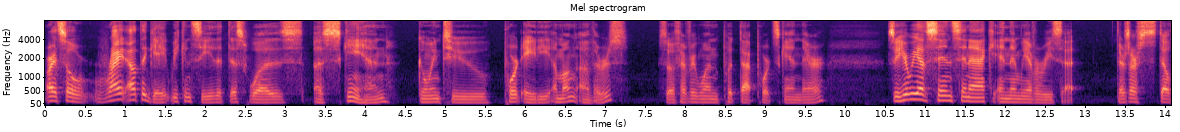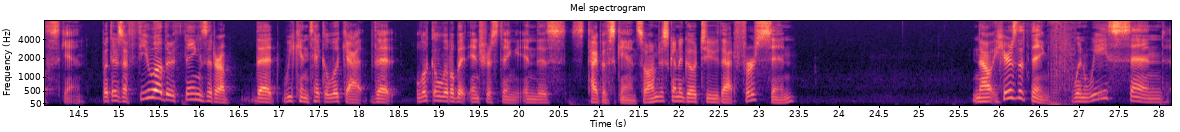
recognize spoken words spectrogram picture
All right, so right out the gate, we can see that this was a scan going to port 80 among others. So if everyone put that port scan there. So here we have SYN, SYN-ACK, and then we have a reset. There's our stealth scan. But there's a few other things that are that we can take a look at that look a little bit interesting in this type of scan. So I'm just going to go to that first SYN. Now, here's the thing. When we send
